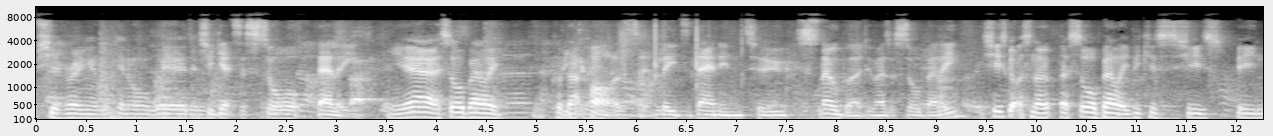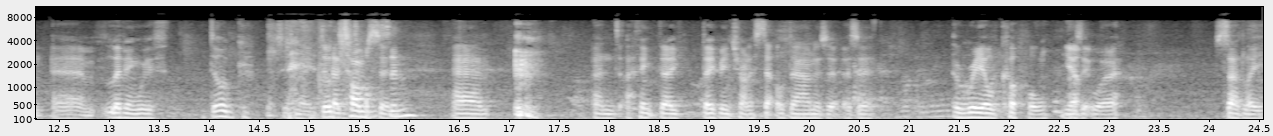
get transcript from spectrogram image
shivering and looking all weird. And She gets a sore belly yeah, sore belly. Put that name. because it leads then into Snowbird, who has a sore belly. She's got a, snow, a sore belly because she's been um, living with Doug. What's his name? Doug, Thompson. Um, and I think they they've been trying to settle down as a as a, a real couple, Yeah. as it were. Sadly,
